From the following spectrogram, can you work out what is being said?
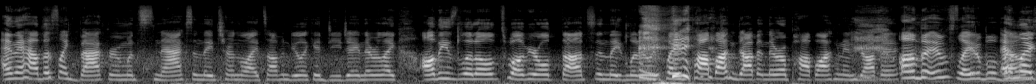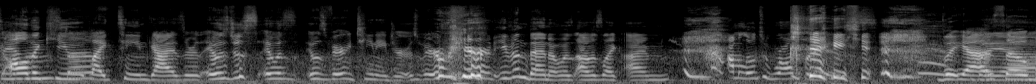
And they have this like back room with snacks, and they turn the lights off and do like a DJ, and they were like all these little twelve year old thots, and they literally played pop lock and drop and they were pop locking and it. On the inflatable and like all the cute stuff. like teen guys or it was just it was it was very teenager it was very weird even then it was i was like i'm i'm a little too grown for this but yeah, But so yeah.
